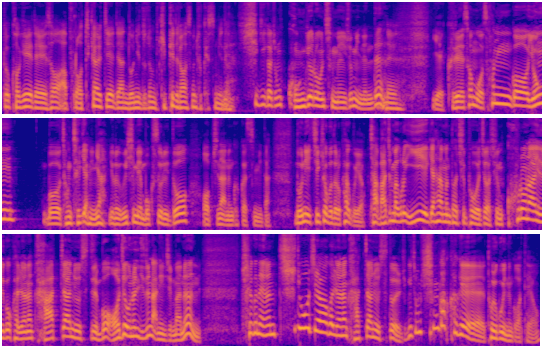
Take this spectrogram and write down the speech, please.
또 거기에 대해서 앞으로 어떻게 할지에 대한 논의도 좀 깊이 들어갔으면 좋겠습니다. 네, 시기가 좀 공교로운 측면이 좀 있는데, 네. 예, 그래서 뭐 선거용 뭐 정책이 아니냐 이런 의심의 목소리도 없진 않은 것 같습니다. 논의 지켜보도록 하고요. 자 마지막으로 이 얘기 하나만 더 짚어보죠. 지금 코로나19 관련한 가짜 뉴스들 뭐 어제 오늘 일은 아니지만은 최근에는 치료제와 관련한 가짜 뉴스들 이게 좀 심각하게 돌고 있는 것 같아요.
